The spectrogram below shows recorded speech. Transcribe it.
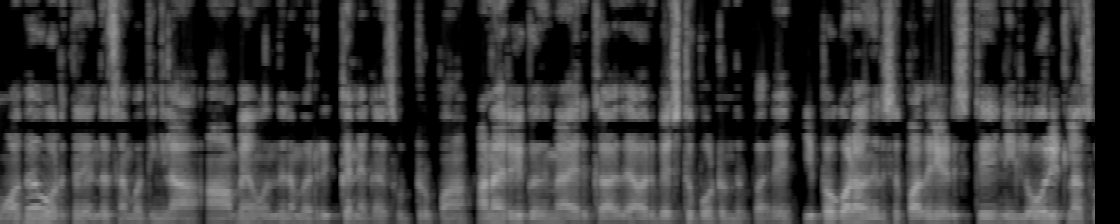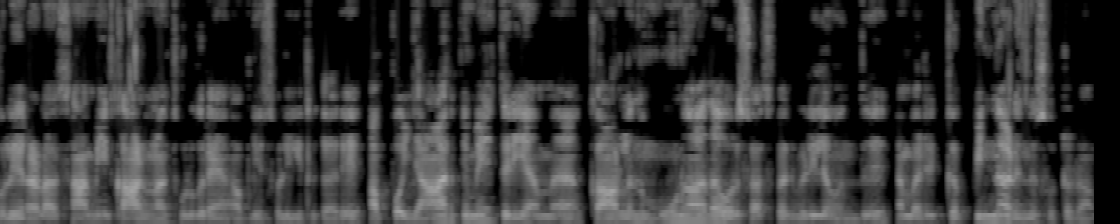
மொத ஒருத்தர் எந்த பாத்தீங்களா? அவன் வந்து நம்ம ரிக்க நெக்க சுட்டிருப்பான். ஆனா ரிக்கு எதுவுமே ஆயிருக்காது. அவர் வெஸ்ட் போட்டு இருந்திருப்பாரு இப்ப கூட வந்துருச்சு பதறி அடிச்சுட்டு நீ லோரிட்லாம் சொல்லிடுறாடா சாமி கால்லாம் சொல்கிறேன் அப்படின்னு சொல்லிக்கிட்டு இருக்காரு அப்போ யாருக்குமே தெரியாம கார்ல இருந்து மூணாவது ஒரு சஸ்பெக்ட் வெளியில வந்து நம்ம ரிக்க பின்னாடி இருந்து சுட்டுறான்.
